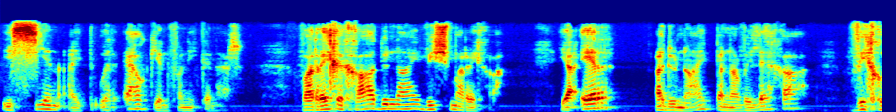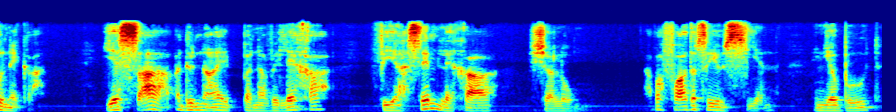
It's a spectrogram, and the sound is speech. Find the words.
u seën uit oor elkeen van die kinders. Varecha Adonai Vishmarecha. Ja er Adonai panavilecha vichuneka. Yesa Adonai panavilecha viasem lecha shalom. Aba Vader sê jou seën en jou behoed.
